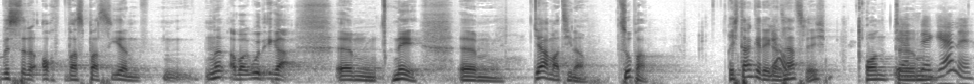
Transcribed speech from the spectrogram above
müsste auch was passieren. Ne? Aber gut, egal. Ähm, nee. Ähm, ja, Martina, super. Ich danke dir ja. ganz herzlich. Und, ja, sehr ähm, gerne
